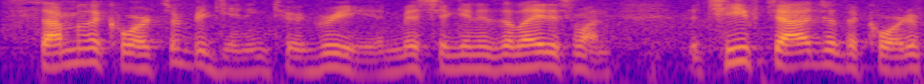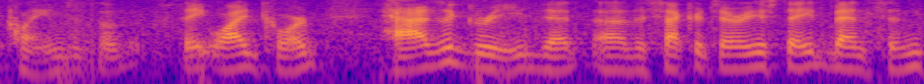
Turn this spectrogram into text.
some of the courts are beginning to agree, and Michigan is the latest one. The chief judge of the Court of Claims, it's a statewide court, has agreed that uh, the Secretary of State Benson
